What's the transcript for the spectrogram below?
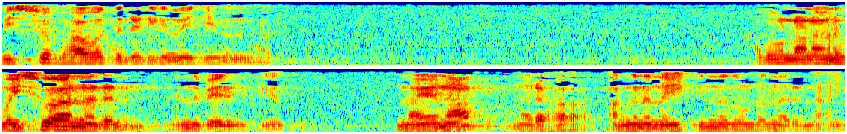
വിശ്വഭാവത്തിലിരിക്കുന്ന ഈ ജീവന്മാർ. അതുകൊണ്ടാണ് അവന് വൈശ്വാനരൻ എന്ന് പേര് കിട്ടിയത്. നയനാത് നരഹ അങ്ങനെ നയിക്കുന്നതുകൊണ്ട് നരനായി.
